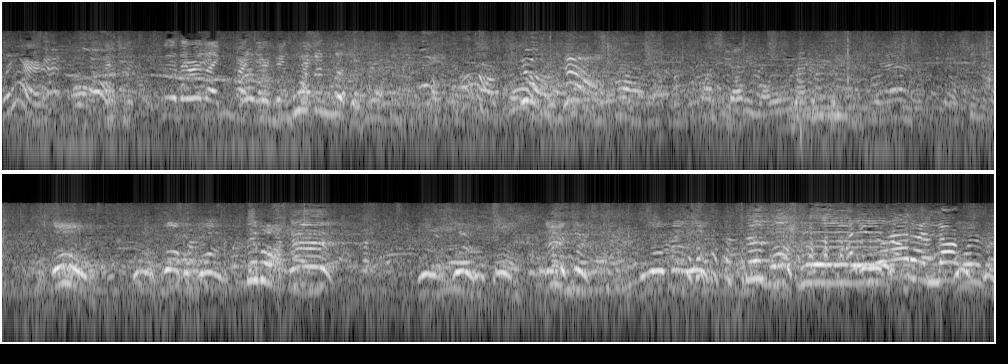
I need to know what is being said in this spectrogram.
Where? Oh, they were like, they were doing. Oh! Débarquez! I'm not one of those.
